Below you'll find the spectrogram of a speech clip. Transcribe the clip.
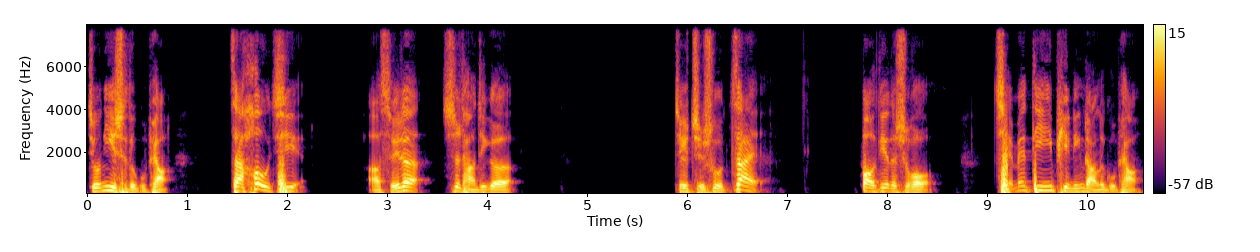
就逆势的股票，在后期啊，随着市场这个这个指数在暴跌的时候。前面第一批领涨的股票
